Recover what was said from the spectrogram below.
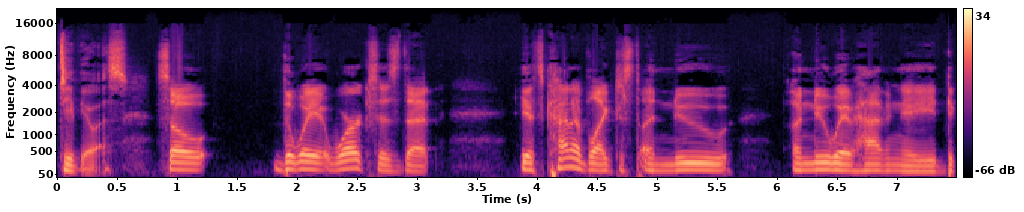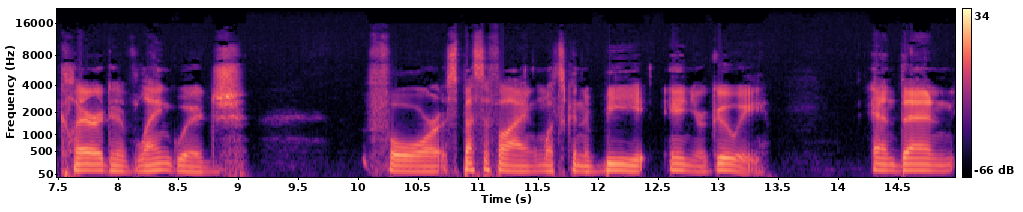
tvOS? So the way it works is that it's kind of like just a new a new way of having a declarative language for specifying what's going to be in your GUI. And then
